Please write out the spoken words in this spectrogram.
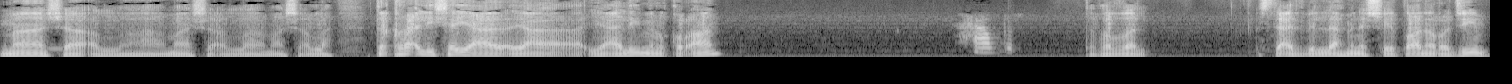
ما شاء الله ما شاء الله ما شاء الله. تقرأ لي شيء يا, يا, يا علي من القرآن؟ حاضر. تفضل. استعذ بالله من الشيطان الرجيم.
